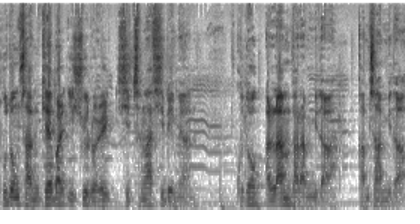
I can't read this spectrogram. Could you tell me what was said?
부동산 개발 이슈를 시청하시려면 구독 알람 바랍니다. 감사합니다.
